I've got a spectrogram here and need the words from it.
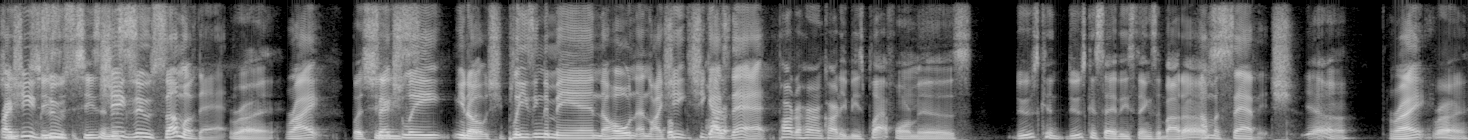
Right? She, she's- exudes. she's in she this- exudes some of that. Right. Right. But she's, Sexually, you know, she pleasing the men. The whole and like she she part got of- that. part of her and Cardi B's platform is dudes can dudes can say these things about us. I'm a savage. yeah, Right. right.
